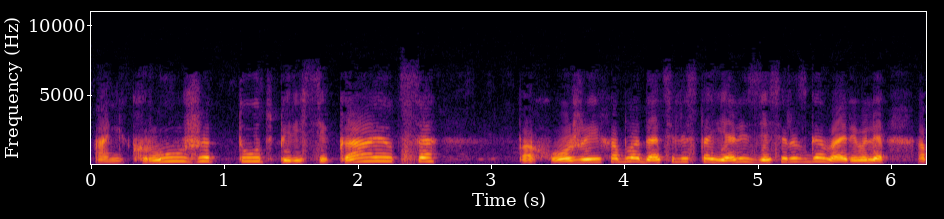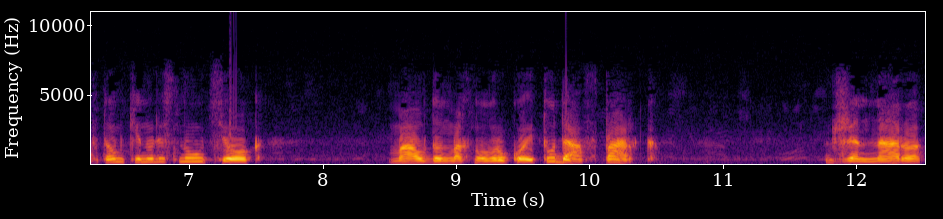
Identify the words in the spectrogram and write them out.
Они кружат тут, пересекаются. Похоже, их обладатели стояли здесь и разговаривали, а потом кинулись на утек. Малдун махнул рукой. «Туда, в парк». Дженнаро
